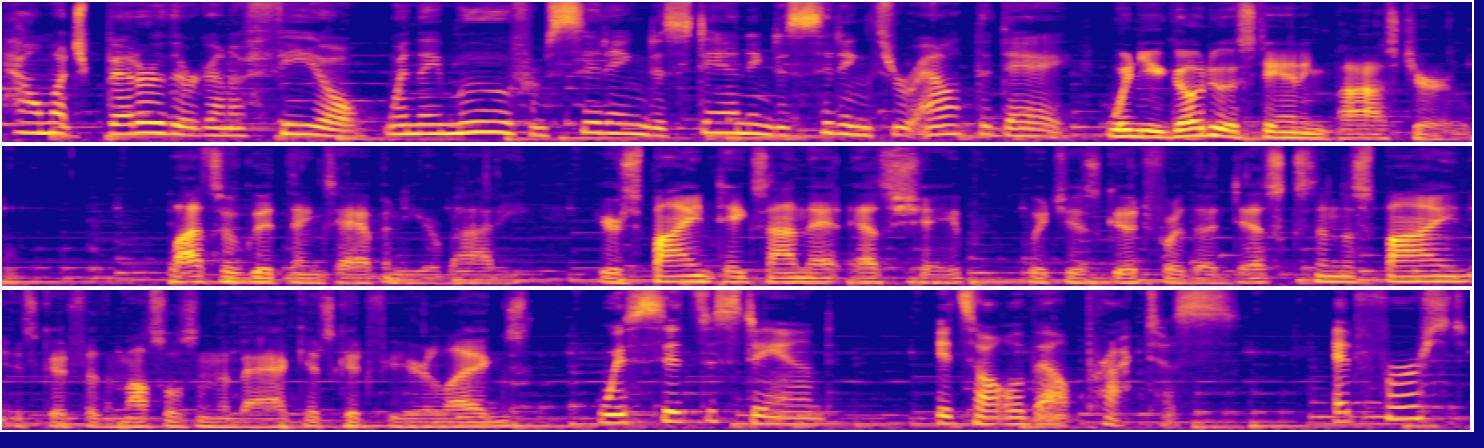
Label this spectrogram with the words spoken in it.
how much better they're going to feel when they move from sitting to standing to sitting throughout the day. When you go to a standing posture, lots of good things happen to your body. Your spine takes on that S shape, which is good for the discs in the spine, it's good for the muscles in the back, it's good for your legs. With sit to stand, it's all about practice. At first,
